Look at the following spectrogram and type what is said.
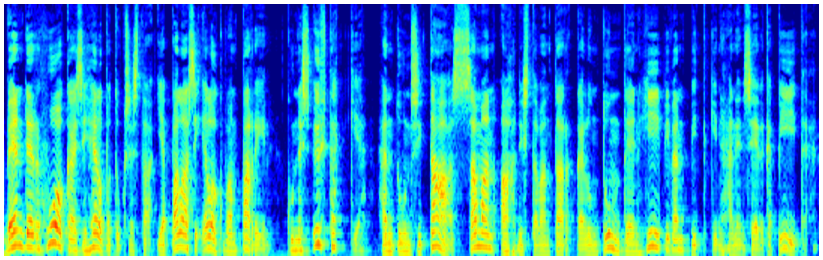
Bender huokaisi helpotuksesta ja palasi elokuvan pariin, kunnes yhtäkkiä hän tunsi taas saman ahdistavan tarkkailun tunteen hiipivän pitkin hänen selkäpiitään.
